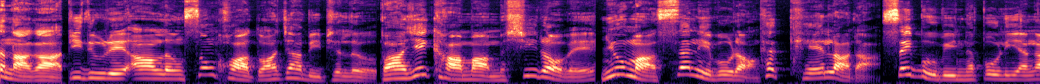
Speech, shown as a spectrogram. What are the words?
ဿနာကပြည်သူတွေအားလုံးစွန့်ခွာသွားကြပြီဖြစ်လို့ဘာရိတ်ခါမှမရှိတော့ပဲမြို့မှာဆက်နေဖို့တောင်ခက်ခဲလာတာစိတ်ပူပြီးနပိုလီယန်က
